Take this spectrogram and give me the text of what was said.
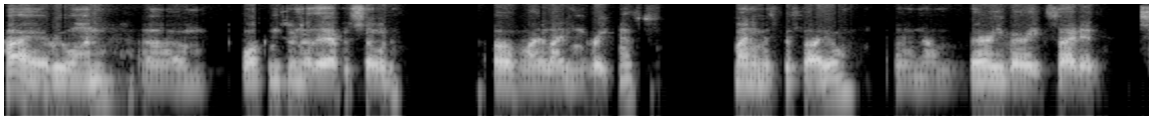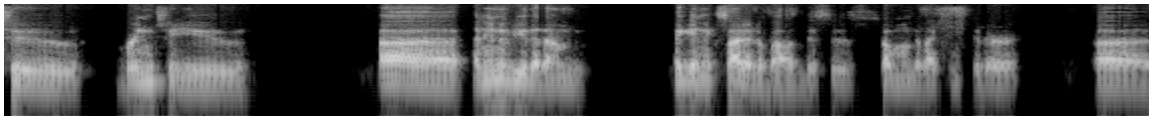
Hi, everyone. Um, welcome to another episode of Highlighting Greatness. My name is Pisayo, and I'm very, very excited to bring to you uh, an interview that I'm, again, excited about. This is someone that I consider uh,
